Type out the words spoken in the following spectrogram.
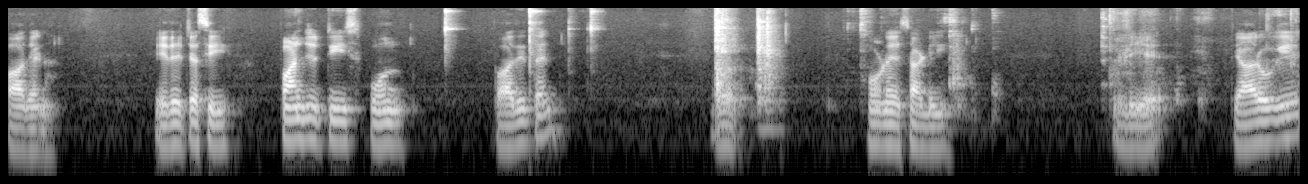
ਪਾ ਦੇਣਾ। ਇਹਦੇ 'ਚ ਅਸੀਂ 5 ਟੀਸਪੂਨ ਪਾ ਦਿੱਤੇ। ਔਰ ਹੁਣ ਇਹ ਸਾਡੀ ਜਿਹੜੀ ਇਹ ਤਿਆਰ ਹੋ ਗਈ ਹੈ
